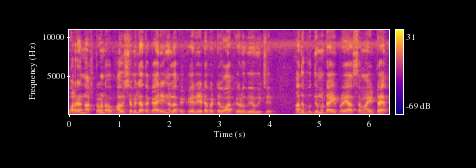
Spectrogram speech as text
വളരെ നഷ്ടമുണ്ടാവും ആവശ്യമില്ലാത്ത കാര്യങ്ങളിലൊക്കെ കയറി ഇടപെട്ട് വാക്കുകൾ ഉപയോഗിച്ച് അത് ബുദ്ധിമുട്ടായി പ്രയാസമായിട്ട്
